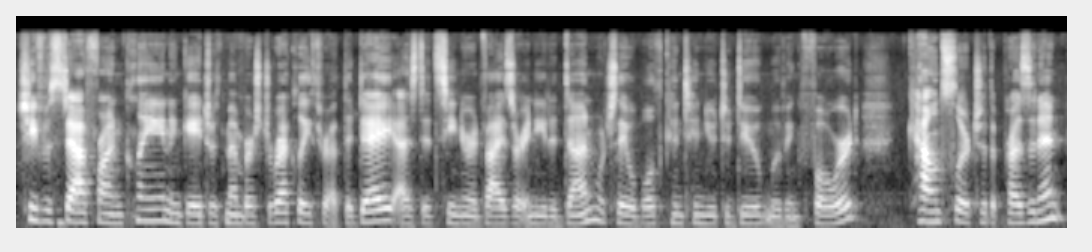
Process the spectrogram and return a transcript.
Chief of Staff Ron Klain engaged with members directly throughout the day, as did Senior Advisor Anita Dunn, which they will both continue to do moving forward. Counselor to the President,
